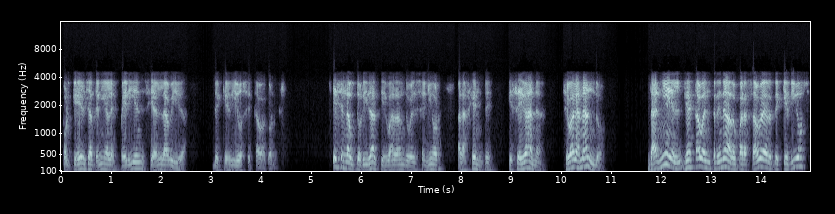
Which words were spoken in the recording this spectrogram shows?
porque él ya tenía la experiencia en la vida de que Dios estaba con él. Esa es la autoridad que va dando el Señor a la gente que se gana se va ganando. Daniel ya estaba entrenado para saber de que Dios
